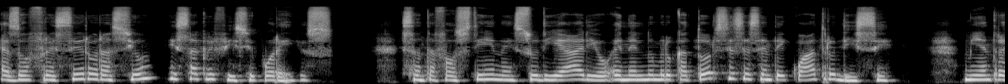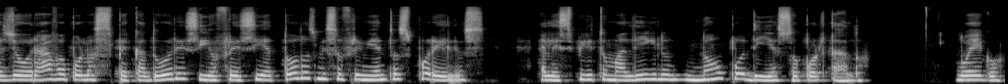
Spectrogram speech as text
es ofrecer oración y sacrificio por ellos. Santa Faustina en su diario en el número 1464 dice, Mientras yo oraba por los pecadores y ofrecía todos mis sufrimientos por ellos, el espíritu maligno no podía soportarlo. Luego,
